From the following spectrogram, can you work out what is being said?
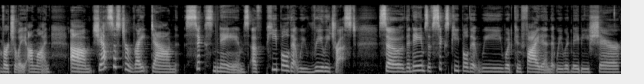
virtually online. Um, she asked us to write down six names of people that we really trust. So the names of six people that we would confide in, that we would maybe share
